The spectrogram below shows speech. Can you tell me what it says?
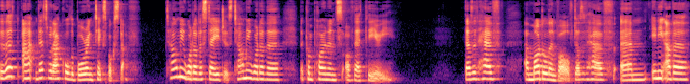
So that uh, that's what I call the boring textbook stuff. Tell me what are the stages. Tell me what are the, the components of that theory. Does it have a model involved? Does it have um, any other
